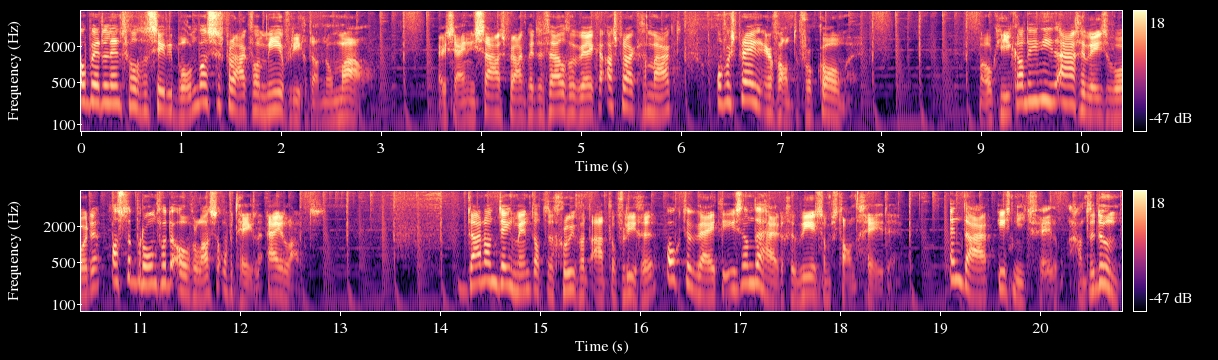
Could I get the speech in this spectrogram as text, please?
Ook bij de lensval van Celibon was er sprake van meer vliegen dan normaal. Er zijn in samenspraak met de vuilverwerker afspraken gemaakt om verspreiding ervan te voorkomen. Maar ook hier kan dit niet aangewezen worden als de bron van de overlast op het hele eiland. Daarom denkt men dat de groei van het aantal vliegen ook te wijten is aan de huidige weersomstandigheden. En daar is niet veel aan te doen.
